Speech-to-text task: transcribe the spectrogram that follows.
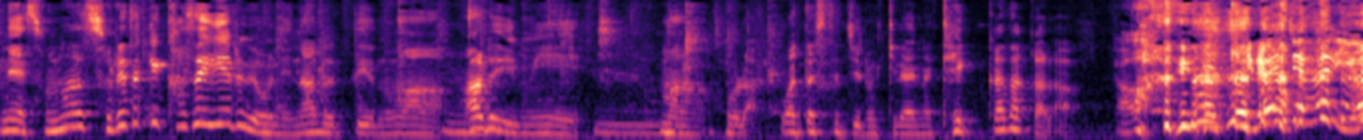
ねそのそれだけ稼げるようになるっていうのは、うん。ある意味、うん。まあほら私たちの嫌いな結果だから。あいや嫌いじゃないよ。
